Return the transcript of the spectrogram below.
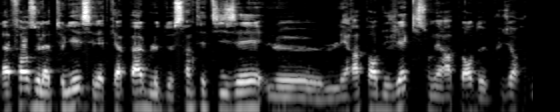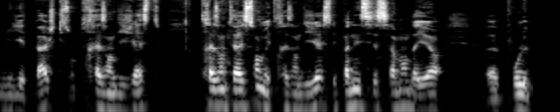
La force de l'atelier, c'est d'être capable de synthétiser le, les rapports du GIEC, qui sont des rapports de plusieurs milliers de pages, qui sont très indigestes, très intéressants, mais très indigestes, et pas nécessairement d'ailleurs euh, pour, le,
